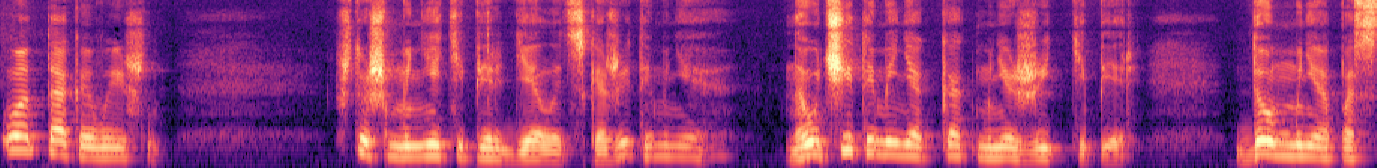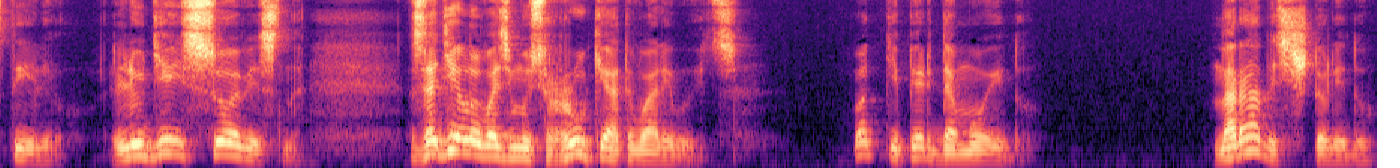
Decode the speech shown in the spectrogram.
Вот так и вышло. Что ж мне теперь делать, скажи ты мне. Научи ты меня, как мне жить теперь. Дом мне опостылил, людей совестно. За дело возьмусь, руки отваливаются. Вот теперь домой иду. На радость, что ли, иду?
